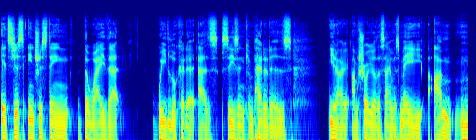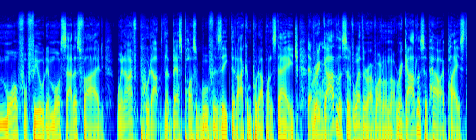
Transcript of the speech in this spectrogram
it's just interesting the way that we look at it as seasoned competitors. You know, I'm sure you're the same as me. I'm more fulfilled and more satisfied when I've put up the best possible physique that I can put up on stage, regardless of whether I've won or not, regardless of how I placed.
